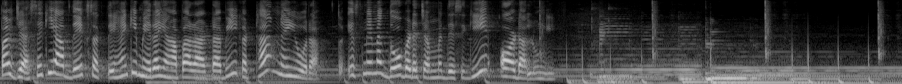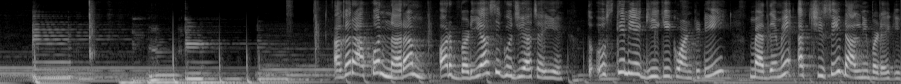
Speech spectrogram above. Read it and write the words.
पर जैसे कि आप देख सकते हैं कि मेरा यहाँ पर आटा भी इकट्ठा नहीं हो रहा तो इसमें मैं दो बड़े चम्मच देसी घी और डालूँगी। अगर आपको नरम और बढ़िया सी गुजिया चाहिए तो उसके लिए घी की क्वांटिटी मैदे में अच्छी सी डालनी पड़ेगी।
